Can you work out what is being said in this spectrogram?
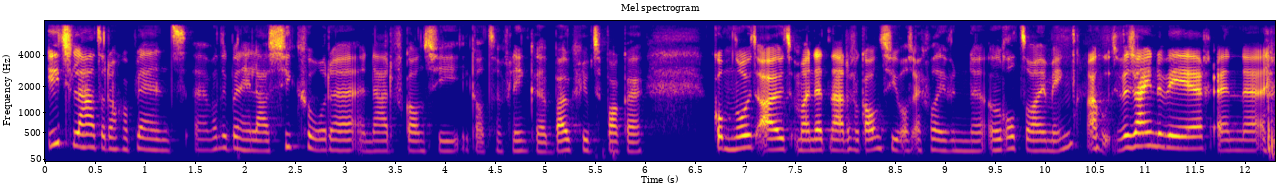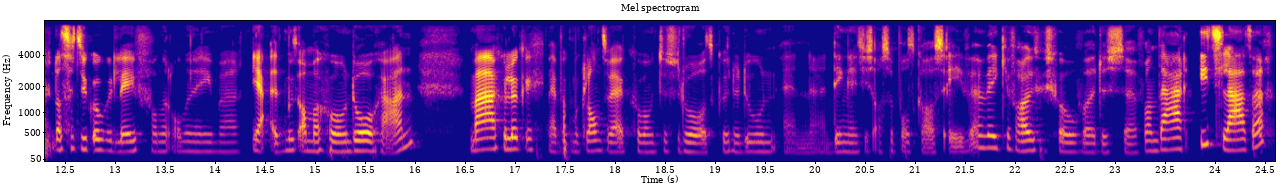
iets later dan gepland, uh, want ik ben helaas ziek geworden en na de vakantie. Ik had een flinke buikgriep te pakken. Komt nooit uit, maar net na de vakantie was echt wel even een, uh, een rot timing. Maar goed, we zijn er weer en uh, dat is natuurlijk ook het leven van een ondernemer. Ja, het moet allemaal gewoon doorgaan. Maar gelukkig heb ik mijn klantwerk gewoon tussendoor wat kunnen doen. En uh, dingetjes als de podcast even een weekje vooruitgeschoven. Dus vandaar iets later.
